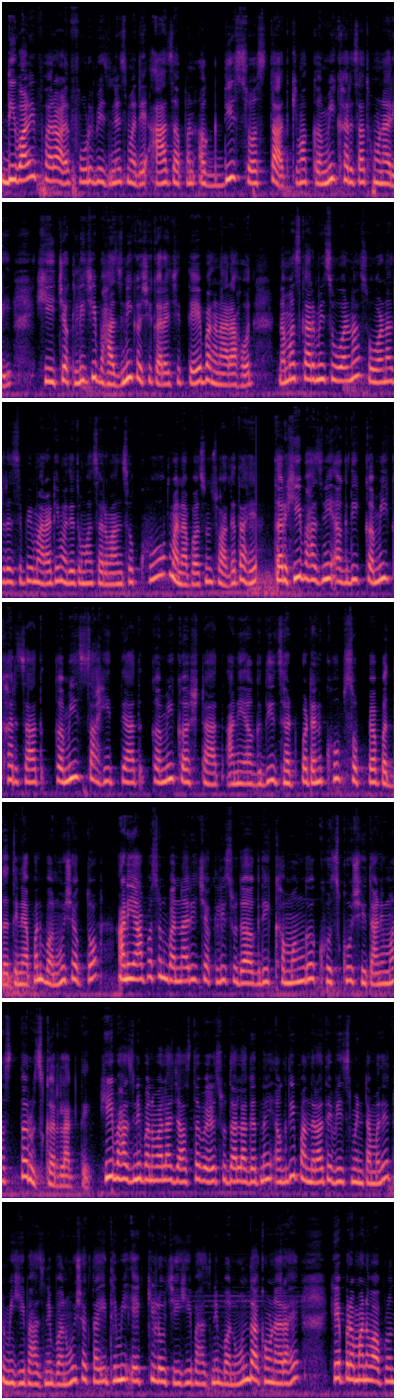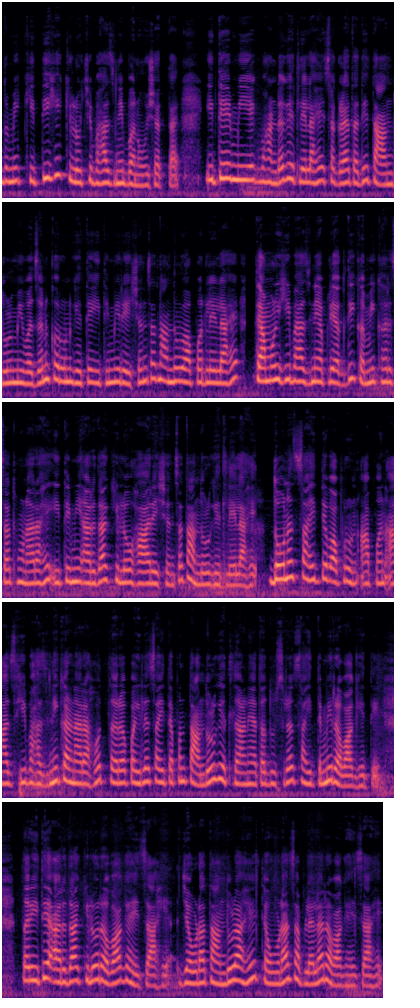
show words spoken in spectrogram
दिवाळी फराळ फूड बिझनेसमध्ये आज आपण अगदी स्वस्तात किंवा कमी खर्चात होणारी ही चकलीची भाजणी कशी करायची ते बघणार आहोत. नमस्कार मी सुवर्णा. सुवर्णाज रेसिपी मराठीमध्ये तुम्हा सर्वांचं खूप मनापासून स्वागत आहे. तर ही भाजणी अगदी कमी खर्चात कमी साहित्यात कमी कष्टात आणि अगदी झटपट आणि खूप सोप्या पद्धतीने आपण बनवू शकतो. आणि यापासून बनणारी चकलीसुद्धा अगदी खमंग खुसखुशीत आणि मस्त रुचकर लागते. ही भाजणी बनवायला जास्त वेळसुद्धा लागत नाही. अगदी पंधरा ते वीस मिनिटामध्ये तुम्ही ही भाजणी बनवू शकता. इथे मी एक किलोची ही भाजणी बनवून दाखवणार आहे. हे प्रमाण वापरून तुम्ही कितीही किलोची भाजणी बनवू शकता. इथे मी एक भांडं घेतलेलं आहे. सगळ्यात आधी तांदूळ मी वजन करून घेते. इथे मी रेशनचा तांदूळ वापरलेला आहे. त्यामुळे ही भाजणी आपली अगदी कमी खर्चात होणार आहे. इथे मी अर्धा किलो हा रेशनचा तांदूळ घेतलेला आहे. दोनच साहित्य वापरून आपण आज ही भाजणी करणार आहोत. तर पहिलं साहित्य आपण तांदूळ घेतलं आणि आता दुसरं साहित्य मी रवा घेते. तर इथे अर्धा किलो रवा घ्यायचा आहे. जेवढा तांदूळ आहे तेवढाच आपल्याला रवा घ्यायचा आहे.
